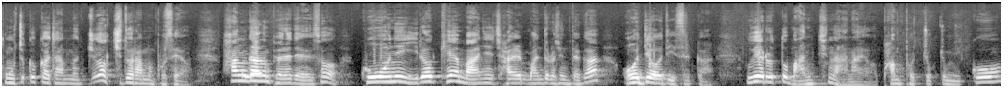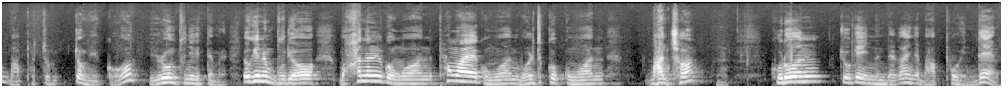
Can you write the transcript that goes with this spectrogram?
동쪽 끝까지 한번 쭉 지도를 한번 보세요. 한강변에 대해서 공원이 이렇게 많이 잘 만들어진 데가 어디 어디 있을까? 의외로 또 많지는 않아요. 반포 쪽 좀 있고 마포 쪽좀 있고 이런 분위기 때문에 여기는 무려 뭐 하늘공원, 평화의 공원, 월드컵 공원 많죠. 음. 그런 쪽에 있는 데가 이제 마포인데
